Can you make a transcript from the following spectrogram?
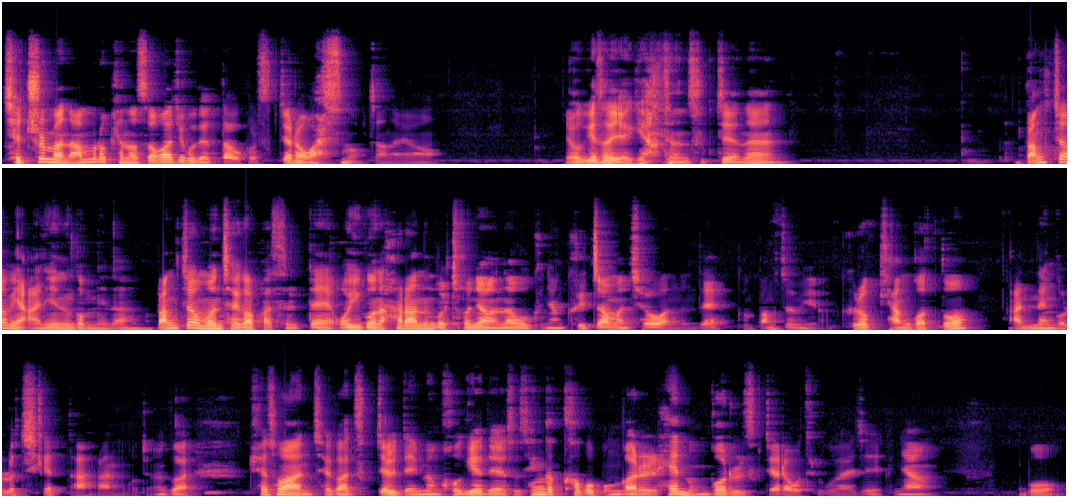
제출만 아무렇게나 써가지고 냈다고 그걸 숙제라고 할 수는 없잖아요. 여기서 얘기하는 숙제는 빵점이 아닌 겁니다. 빵점은 제가 봤을 때, 어, 이건 하라는 걸 전혀 안 하고 그냥 글자만 채워왔는데, 그건 빵점이에요. 그렇게 한 것도 안 낸 걸로 치겠다라는 거죠. 그러니까 최소한 제가 숙제를 내면 거기에 대해서 생각하고 뭔가를 해 놓은 거를 숙제라고 들고 와야지, 그냥 뭐,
